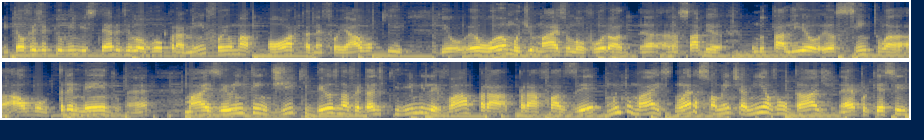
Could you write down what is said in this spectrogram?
Então veja que o ministério de louvor para mim foi uma porta, né? Foi algo que, que eu, eu amo demais o louvor, ó, sabe? Quando tá ali eu, eu sinto algo tremendo, né? Mas eu entendi que Deus, na verdade, queria me levar para fazer muito mais. Não era somente a minha vontade, né? Porque se,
